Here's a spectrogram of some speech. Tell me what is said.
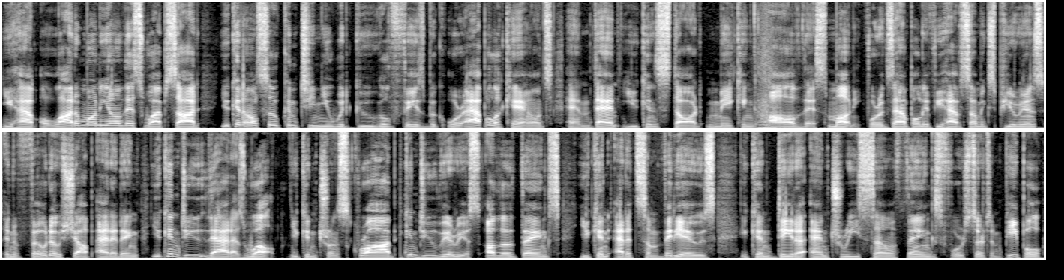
You have have a lot of money on this website. You can also continue with Google, Facebook, or Apple accounts, and then you can start making all this money. For example, if you have some experience in Photoshop editing, you can do that as well. You can transcribe, you can do various other things, you can edit some videos, you can data entry some things for certain people,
